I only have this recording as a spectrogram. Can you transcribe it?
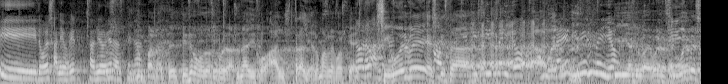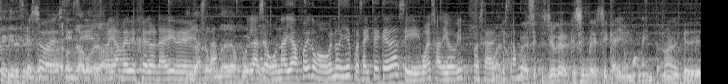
Y no, salió bien, salió bien al final. par te- te hizo como dos pruebas. Una dijo a Australia, lo más lejos que hay. No, no, si vuelve es que está. Irme yo, Ah, bueno. Irme yo. Diría tu padre, bueno, si Sí. vuelves, ¿qué quieres decir? Eso es, sí, sí, Ya, ya me dijeron ahí. De, Y la segunda ya fue Y la que- segunda ya fue como, bueno, oye, pues ahí te quedas y bueno, salió bien. O sea, Bueno, que estamos. Pues yo creo que siempre sí que hay un momento ¿no? en el que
